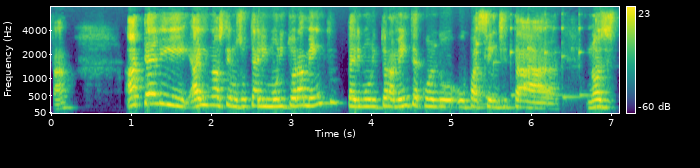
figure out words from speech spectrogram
Tá? A tele, aí nós temos o telemonitoramento. Telemonitoramento é quando o paciente está. Nós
